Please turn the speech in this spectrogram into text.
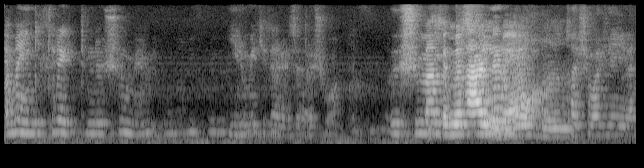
Ama İngiltere'ye gittiğimde üşür müyüm? 22 derecede şu an. Üşümem be. Üşümezsin Terlerim be. o Hı. taşıma şeyiyle.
